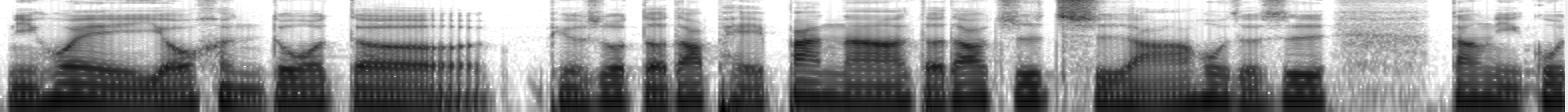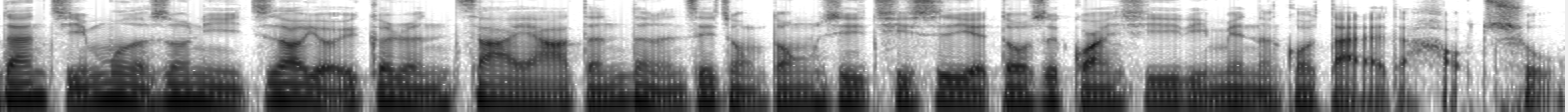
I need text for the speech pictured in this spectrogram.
你会有很多的比如说得到陪伴啊，得到支持啊，或者是当你孤单寂寞的时候，你知道有一个人在啊，等等的这种东西，其实也都是关系里面能够带来的好处。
